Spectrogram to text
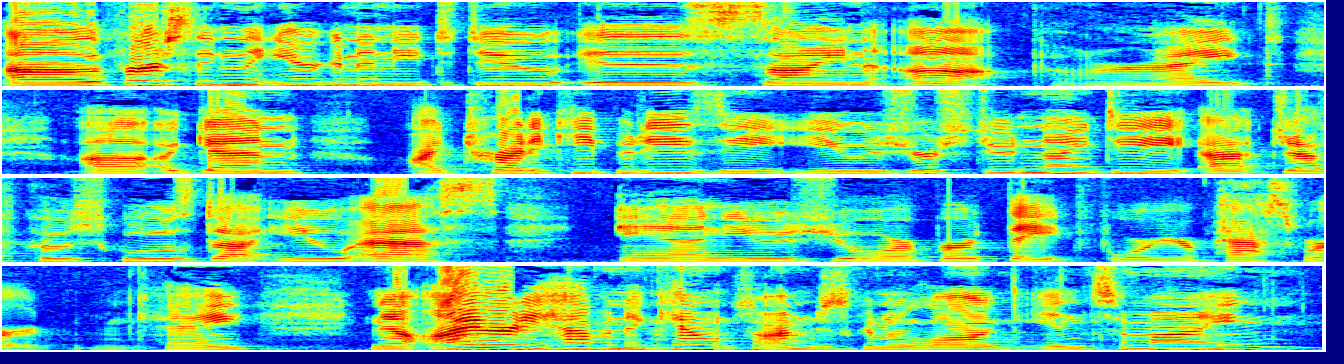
Uh, the first thing that you're going to need to do is sign up, alright? Uh, again, I try to keep it easy. Use your student ID at jeffcoschools.us and use your birth date for your password. Okay. Now I already have an account, so I'm just going to log into mine.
